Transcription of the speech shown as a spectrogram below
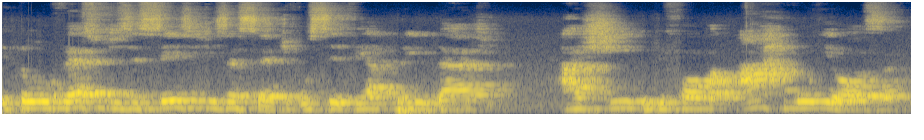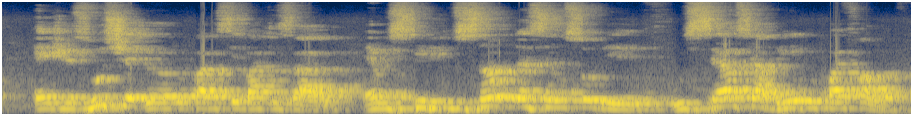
Então, no verso 16 e 17, você vê a Trindade agindo de forma harmoniosa. É Jesus chegando para ser batizado, é o Espírito Santo descendo sobre ele, os céus se abrindo e o Pai falando.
